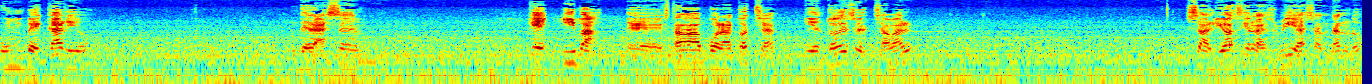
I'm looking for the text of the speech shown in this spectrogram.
un becario de la SER, que iba, eh, estaba por Atocha, y entonces el chaval salió hacia las vías andando,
